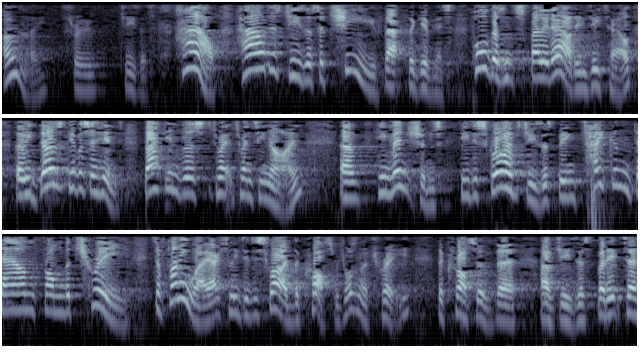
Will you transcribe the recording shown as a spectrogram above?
Only through Jesus. How? How does Jesus achieve that forgiveness? Paul doesn't spell it out in detail, though he does give us a hint. Back in verse 29, um, he mentions, he describes Jesus being taken down from the tree. It's a funny way, actually, to describe the cross, which wasn't a tree the cross of, uh, of Jesus, but it uh,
